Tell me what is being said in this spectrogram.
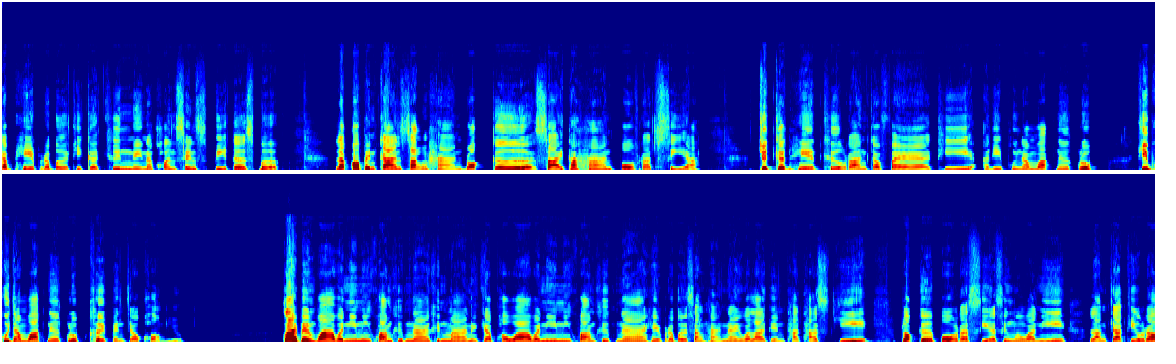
กับเหตุระเบิดที่เกิดขึ้นในนครเซนต์ปีเตอร์สเบิร์กแล้วก็เป็นการสังหารบล็อกเกอร์ สายทหารโปรรัสเซีย จุดเกิดเหตุคือร้านกาแฟที่อดีตผู้นำวักเนอร์กรุ๊ปที่ผู้นำวักเนอร์กรุ๊ปเคยเป็นเจ้าของอยู่ กลายเป็นว่าวันนี้มีความคืบหน้าขึ้นมานะครับเพราะว่าวันนี้มีความคืบหน้าเหตุระเบิดสังหารนายวลาดเลนทาทาร์สกี้บล็อกเกอร์โปรรัสเซีย ซึ่งเมื่อวานนี้หลังจากที่เรา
